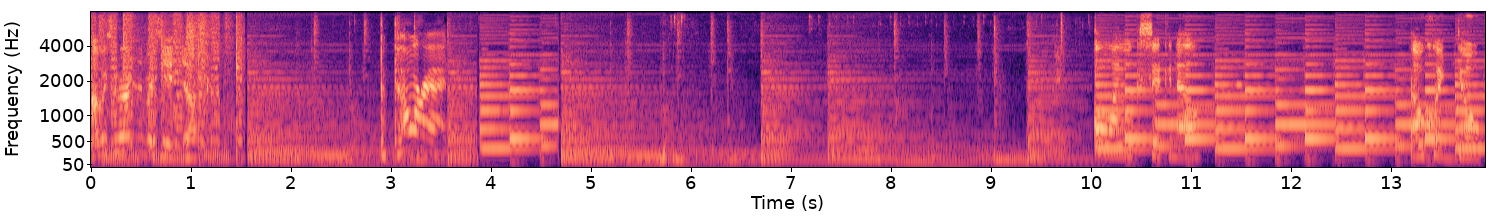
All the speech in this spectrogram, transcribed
I'll be surprised if I see a duck. Sick now. I look quite dope.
